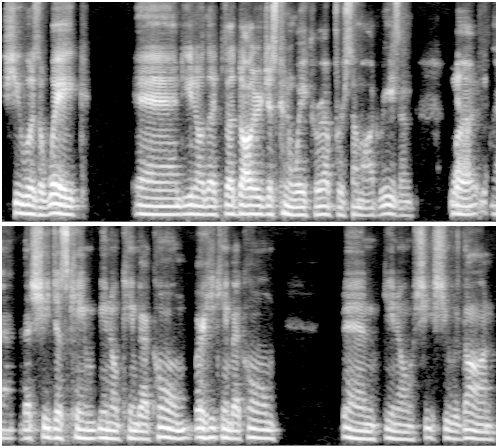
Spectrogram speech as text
she was awake, and you know that the daughter just couldn't wake her up for some odd reason but that, that she just came, you know, came back home or he came back home and, you know, she, she was gone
